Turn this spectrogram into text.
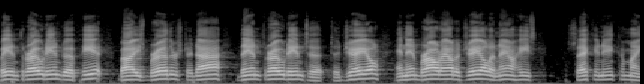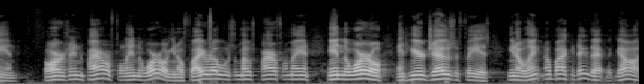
being thrown into a pit by his brothers to die, then thrown into to jail, and then brought out of jail, and now he's second in command. Far as in powerful in the world, you know, Pharaoh was the most powerful man in the world, and here Joseph is. You know, there ain't nobody could do that but God.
